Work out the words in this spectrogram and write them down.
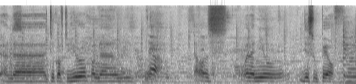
and uh, took off to Europe, and um, yeah, that was when I knew this would pay off.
